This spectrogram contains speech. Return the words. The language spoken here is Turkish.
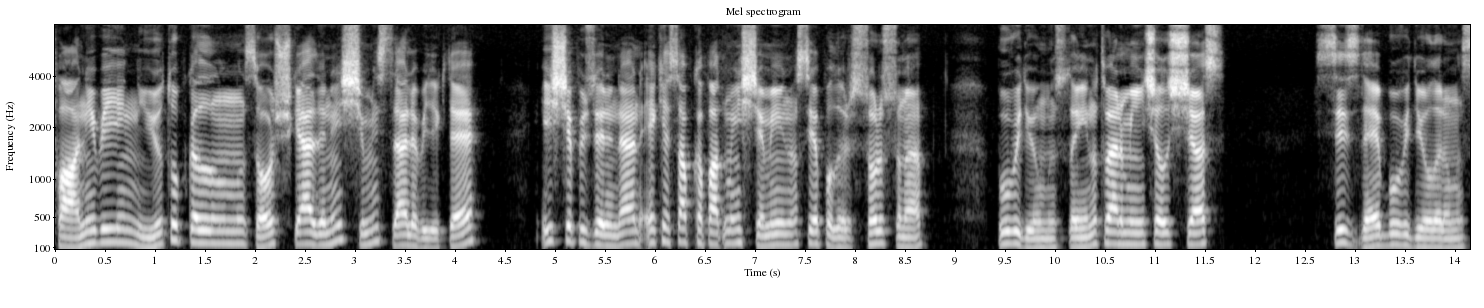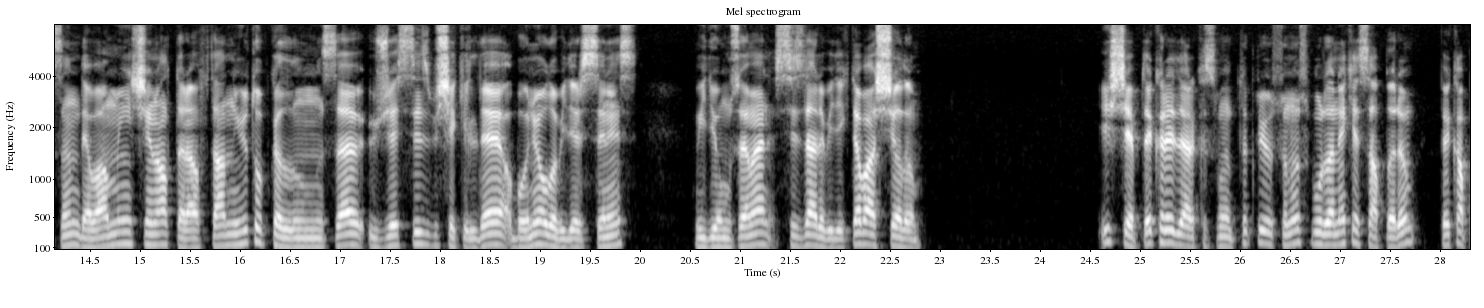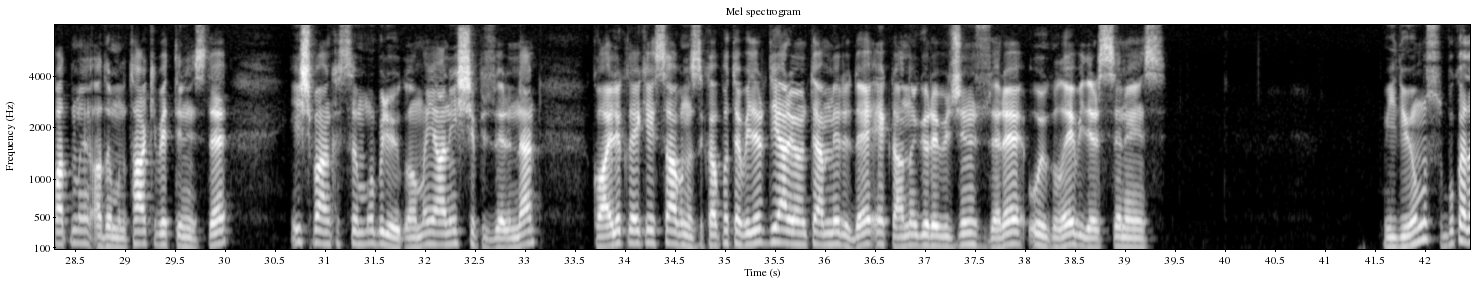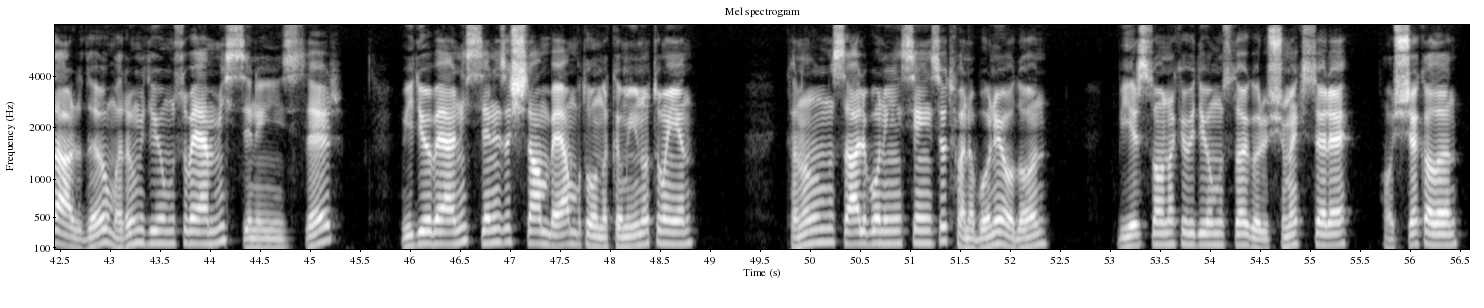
Fani Bey'in YouTube kanalımıza hoş geldiniz. Şimdi sizlerle birlikte iş yap üzerinden ek hesap kapatma işlemi nasıl yapılır sorusuna bu videomuzda yanıt vermeye çalışacağız. Siz de bu videolarımızın devamı için alt taraftan YouTube kanalımıza ücretsiz bir şekilde abone olabilirsiniz. Videomuza hemen sizlerle birlikte başlayalım. İş cepte krediler kısmını tıklıyorsunuz. Buradan ek hesaplarım ve kapatma adımını takip ettiğinizde İş Bankası mobil uygulama yani iş cep üzerinden kolaylıkla ek hesabınızı kapatabilir. Diğer yöntemleri de ekranda görebileceğiniz üzere uygulayabilirsiniz. Videomuz bu kadardı. Umarım videomuzu beğenmişsinizdir. Video beğendiyseniz aşağıdan beğen butonuna kılmayı unutmayın. Kanalımıza abone değilseniz lütfen abone olun. Bir sonraki videomuzda görüşmek üzere. Hoşçakalın.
